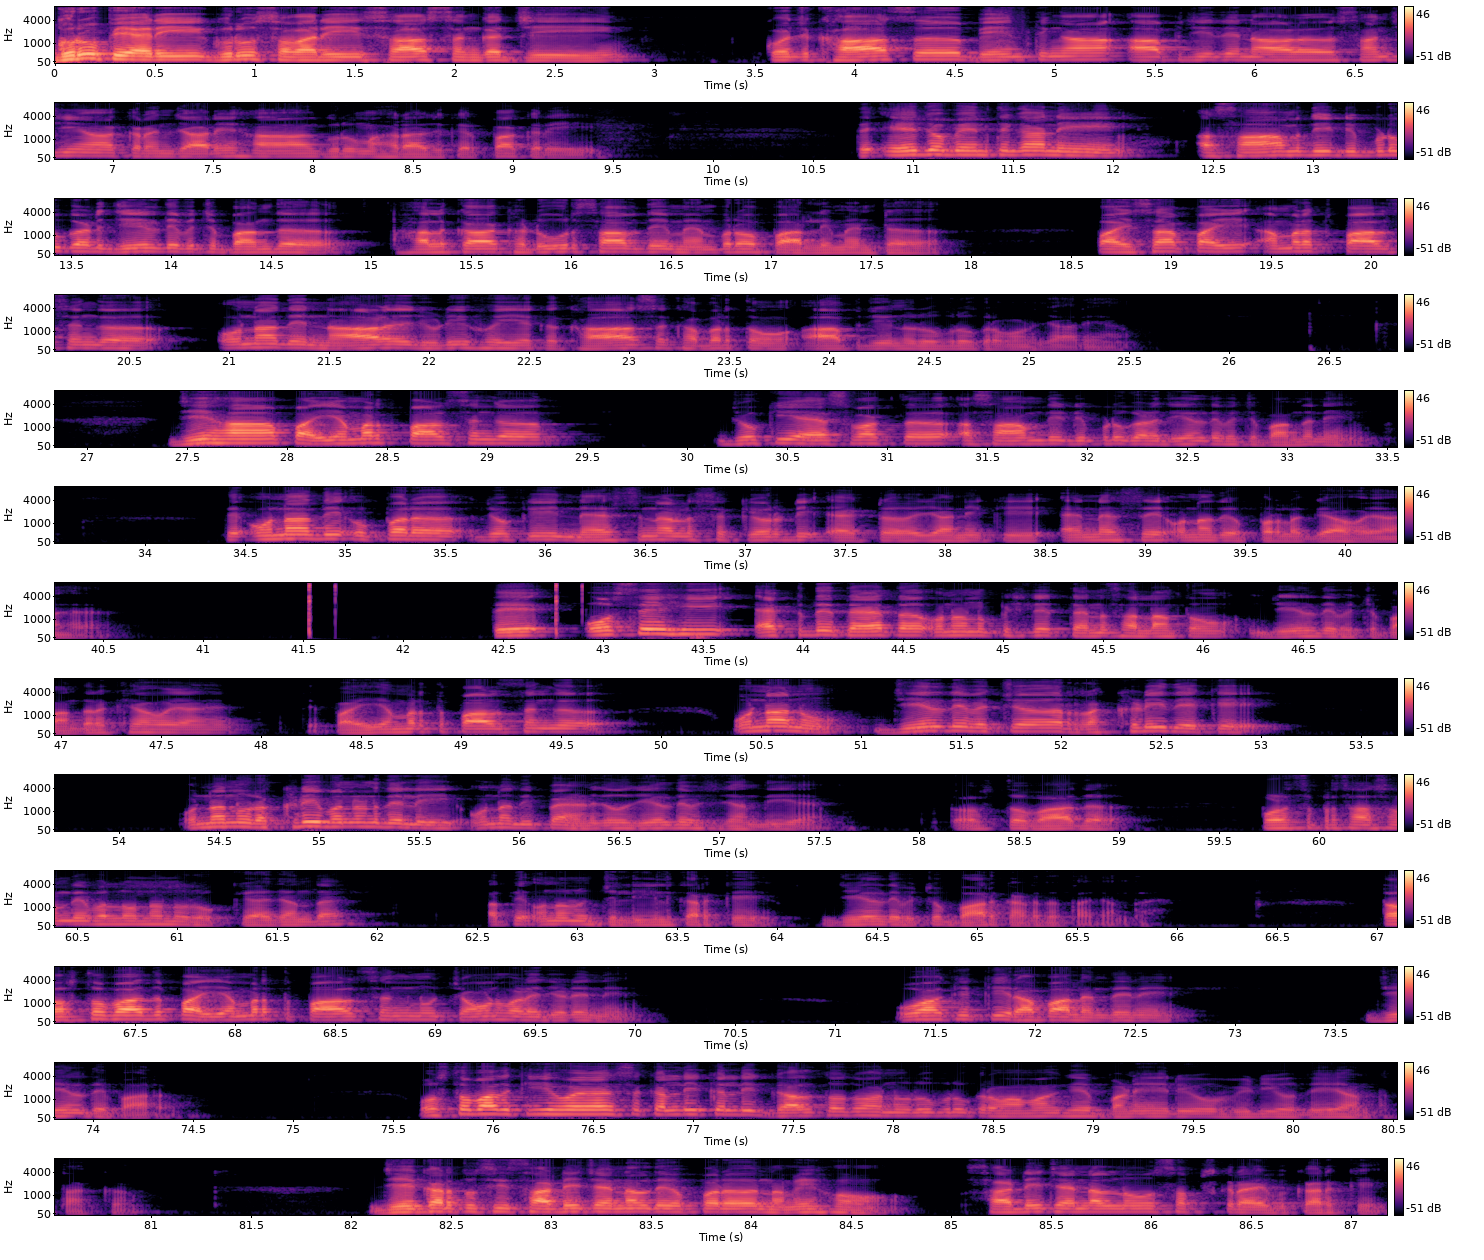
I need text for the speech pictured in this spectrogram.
ਗੁਰੂ ਪਿਆਰੀ, ਗੁਰੂ ਸਵਾਰੀ, ਸਾਧ ਸੰਗਤ ਜੀ, ਕੁਝ ਖਾਸ ਬੇਨਤੀਆਂ ਆਪ ਜੀ ਦੇ ਨਾਲ ਸਾਂਝੀਆਂ ਕਰਨ ਜਾ ਰਹੇ ਹਾਂ। ਗੁਰੂ ਮਹਾਰਾਜ ਕਿਰਪਾ ਕਰੇ। ਤੇ ਇਹ ਜੋ ਬੇਨਤੀਆਂ ਨੇ, ਅਸਾਮ ਦੀ ਡਿਬੜੂਗੜ੍ਹ ਜੇਲ੍ਹ ਦੇ ਵਿੱਚ ਬੰਦ, ਹਲਕਾ ਖਡੂਰ ਸਾਹਿਬ ਦੇ member of parliament, Bhai Sahib ਭਾਈ ਅਮਰਤਪਾਲ ਸਿੰਘ, ਉਹਨਾਂ ਦੇ ਨਾਲ ਜੁੜੀ ਹੋਈ ਇੱਕ ਖਾਸ ਖਬਰ ਤੋਂ ਆਪ ਜੀ ਨੂੰ ਰੂਬਰੂ ਕਰਵਾਉਣ ਜਾ ਰਹੇ ਹਾਂ। ਜੀ ਹਾਂ, ਭਾਈ ਅਮਰਤਪਾਲ ਸਿੰਘ ਜੋ ਕਿ ਇਸ ਵਕਤ ਅਸਾਮ ਦੀ ਡਿਬੜੂਗੜ੍ਹ ਜੇਲ੍ਹ ਦੇ ਵਿੱਚ ਬੰਦ ਨੇ ਤੇ ਉਹਨਾਂ ਦੇ ਉੱਪਰ ਜੋ ਕਿ ਨੈਸ਼ਨਲ ਸਿਕਿਉਰਿਟੀ ਐਕਟ ਯਾਨੀ ਕਿ ਐਨਐਸਏ ਉਹਨਾਂ ਦੇ ਉੱਪਰ ਲੱਗਿਆ ਹੋਇਆ ਹੈ। ਤੇ ਉਸੇ ਹੀ ਐਕਟ ਦੇ ਤਹਿਤ ਉਹਨਾਂ ਨੂੰ ਪਿਛਲੇ 3 ਸਾਲਾਂ ਤੋਂ ਜੇਲ੍ਹ ਦੇ ਵਿੱਚ ਬੰਦ ਰੱਖਿਆ ਹੋਇਆ ਹੈ ਤੇ ਭਾਈ ਅਮਰਤਪਾਲ ਸਿੰਘ ਉਹਨਾਂ ਨੂੰ ਜੇਲ੍ਹ ਦੇ ਵਿੱਚ ਰੱਖੜੀ ਦੇ ਕੇ ਉਹਨਾਂ ਨੂੰ ਰੱਖੜੀ ਬੰਨਣ ਦੇ ਲਈ ਉਹਨਾਂ ਦੀ ਭੈਣ ਜਦੋਂ ਜੇਲ੍ਹ ਦੇ ਵਿੱਚ ਜਾਂਦੀ ਹੈ ਤਾਂ ਉਸ ਤੋਂ ਬਾਅਦ ਪੁਲਿਸ ਪ੍ਰਸ਼ਾਸਨ ਦੇ ਵੱਲੋਂ ਉਹਨਾਂ ਨੂੰ ਰੋਕਿਆ ਜਾਂਦਾ ਹੈ ਅਤੇ ਉਹਨਾਂ ਨੂੰ ਜਲੀਲ ਕਰਕੇ ਜੇਲ੍ਹ ਦੇ ਵਿੱਚੋਂ ਬਾਹਰ ਕੱਢ ਦਿੱਤਾ ਜਾਂਦਾ ਹੈ। ਤਾਂ ਉਸ ਤੋਂ ਬਾਅਦ ਭਾਈ ਅਮਰਤਪਾਲ ਸਿੰਘ ਨੂੰ ਚਾਹਣ ਵਾਲੇ ਜਿਹੜੇ ਨੇ, ਉਹ ਆ ਕੇ ਘੇਰਾ ਪਾ ਲੈਂਦੇ ਨੇ ਜੇਲ੍ਹ ਦੇ ਬਾਹਰ। ਉਸ ਤੋਂ ਬਾਅਦ ਕੀ ਹੋਇਆ? ਇਸ ਕੱਲੀ ਕੱਲੀ ਗੱਲ ਤੋਂ ਤੁਹਾਨੂੰ ਰੂਬਰੂ ਕਰਵਾਵਾਂਗੇ ਬਣੇ ਰਹੋ ਵੀਡੀਓ ਦੇ ਅੰਤ ਤੱਕ। ਜੇਕਰ ਤੁਸੀਂ ਸਾਡੇ ਚੈਨਲ ਦੇ ਉੱਪਰ ਨਵੇਂ ਹੋ, ਸਾਡੇ ਚੈਨਲ ਨੂੰ ਸਬਸਕ੍ਰਾਈਬ ਕਰਕੇ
